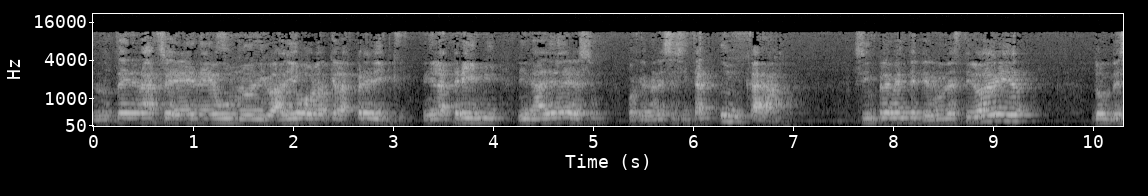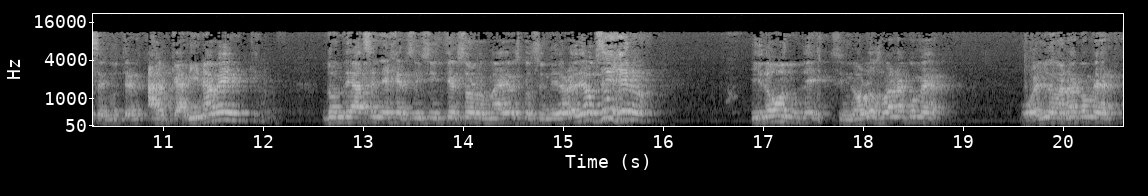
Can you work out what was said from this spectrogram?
no tienen HN1 ni vadiola que las predique, ni la trini, ni nada de eso, porque no necesitan un carajo. Simplemente tienen un estilo de vida donde se nutren alcalinamente, donde hacen ejercicio intenso son los mayores consumidores de oxígeno y donde, si no los van a comer, o ellos van a comer,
